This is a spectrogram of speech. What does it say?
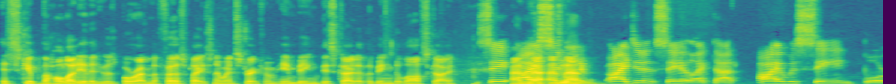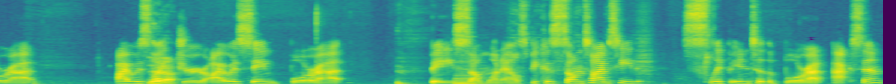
it skipped the whole idea that he was Borat in the first place, and it went straight from him being this guy to the being the last guy. See, And I, that- and didn't, I didn't see it like that. I was seeing Borat. I was Yeah. like Drew. I was seeing Borat be hmm. someone else because sometimes he'd slip into the Borat accent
